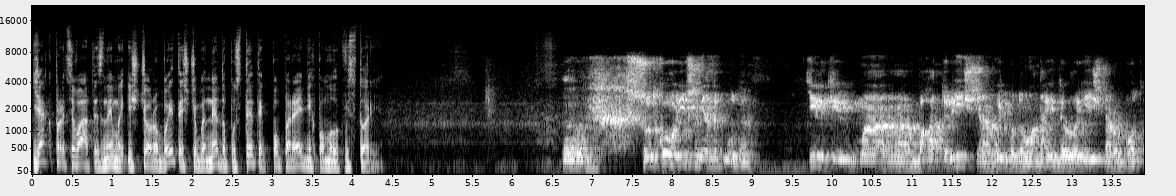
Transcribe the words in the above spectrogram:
Як працювати з ними і що робити, щоб не допустити попередніх помилок в історії? Е, Швидкого рішення не буде. Тільки е, багаторічна вибудована ідеологічна робота.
